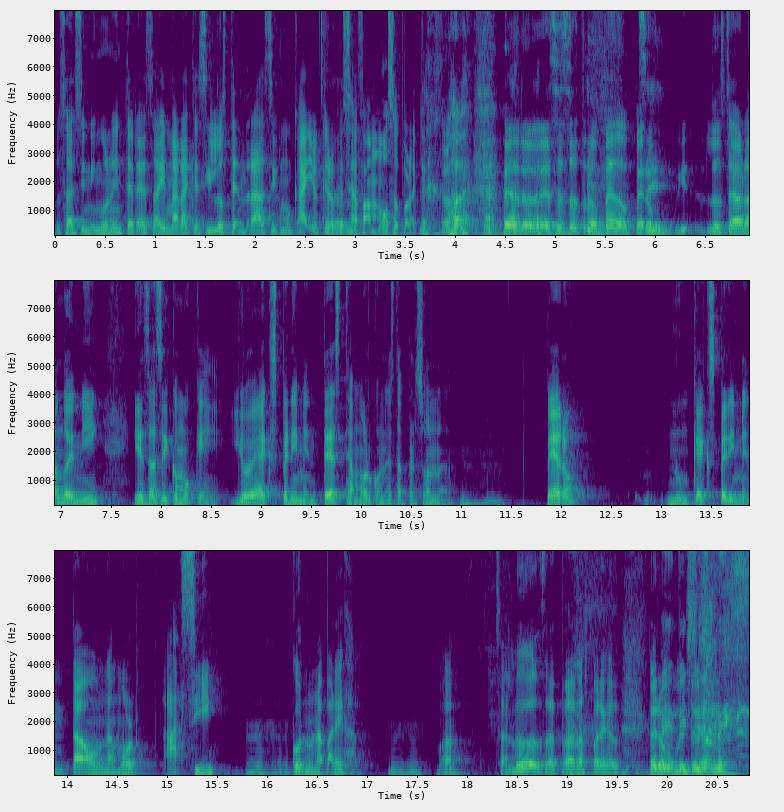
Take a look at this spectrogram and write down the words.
o sea, sin ningún interés. Hay Mara que sí los tendrá, así como que yo quiero que sea famoso por aquí. pero ese es otro pedo. Pero lo estoy hablando de mí y es así como que yo experimenté este amor con esta persona. Pero nunca he experimentado un amor así con una pareja. Saludos a todas las parejas. Pero, Bendiciones.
